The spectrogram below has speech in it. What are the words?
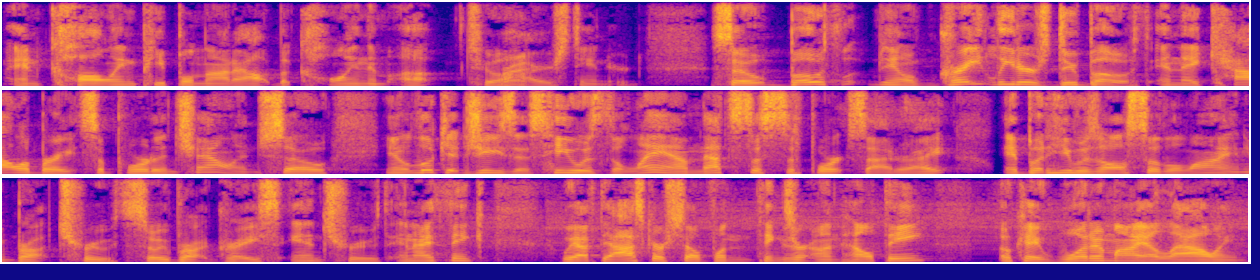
and calling people not out, but calling them up to a right. higher standard. So both, you know, great leaders do both and they calibrate support and challenge. So, you know, look at Jesus. He was the lamb. That's the support side, right? But he was also the lion. He brought truth. So he brought grace and truth. And I think we have to ask ourselves when things are unhealthy, okay, what am I allowing?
